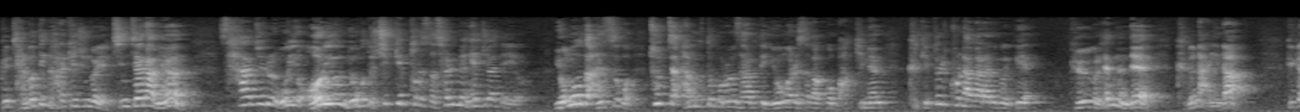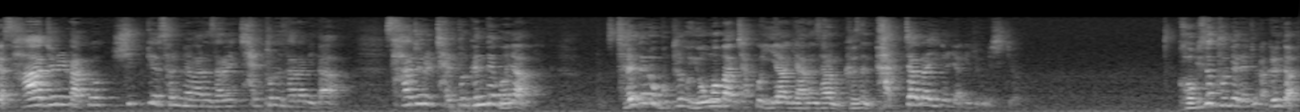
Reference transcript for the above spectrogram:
그 잘못된 거 가르쳐 준 거예요. 진짜라면 사주를 오히려 어려운 용어도 쉽게 풀어서 설명해 줘야 돼요. 용어도 안 쓰고 초짜 아무것도 모르는 사람들 용어를 써갖고 막히면 그렇게 뚫고 나가라는 거 이게 교육을 했는데 그건 아니다. 그러니까 사주를 갖고 쉽게 설명하는 사람이 잘 푸는 사람이다. 사주를 잘 푸는 근데 뭐냐 제대로 못 풀고 용어만 자꾸 이야기하는 사람은 그것은 가짜다 이걸 이야기해 주는 것이죠. 거기서 구별해 주라. 그러니까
